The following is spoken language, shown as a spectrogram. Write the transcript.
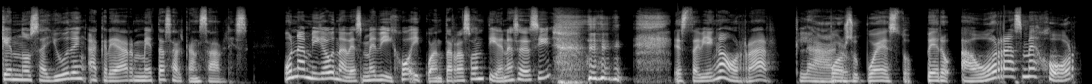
que nos ayuden a crear metas alcanzables. Una amiga una vez me dijo, ¿y cuánta razón tienes, Ceci? Está bien ahorrar, Claro. por supuesto, pero ahorras mejor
